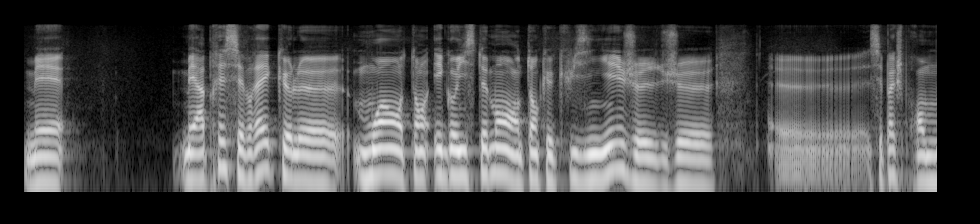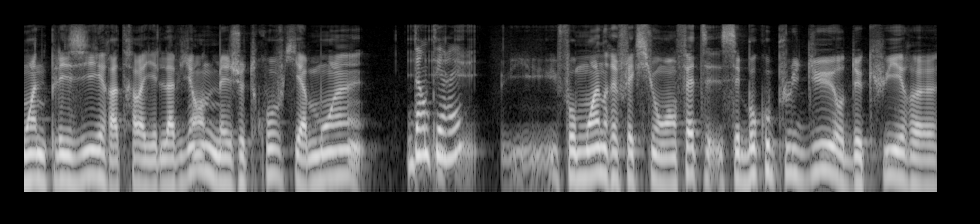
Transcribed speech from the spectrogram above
Mais, mais après, c'est vrai que le, moi, en tant, égoïstement, en tant que cuisinier, je, je c'est pas que je prends moins de plaisir à travailler de la viande, mais je trouve qu'il y a moins d'intérêt? Il faut moins de réflexion. En fait, c'est beaucoup plus dur de cuire euh,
